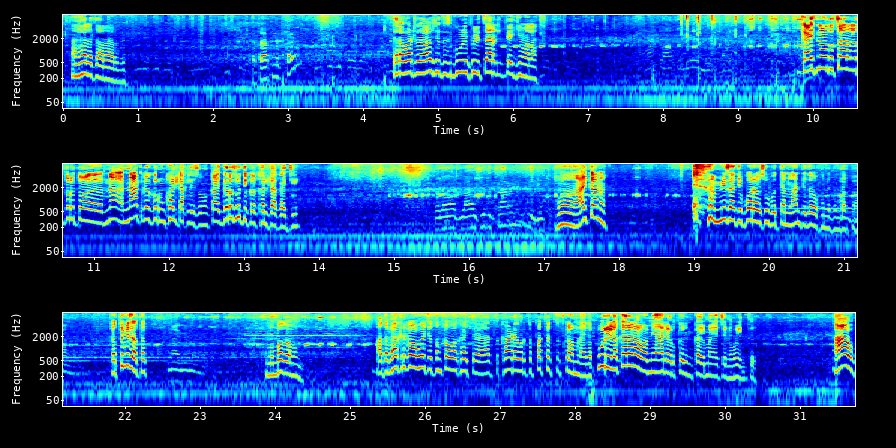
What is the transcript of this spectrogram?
ह्याला चारा अर्ध. टाकलं त्याला वाटलं औषधच गुळी फिळी चारली काय की मला. काहीच नव्हतं चारलं तर तू ना नाटकं करून खाली टाकलीस. मग काय गरज होती का खाली टाकायची? हा ऐका ना. मी जाते पोरासोबत त्यांना आणते दवाखान्यातून दाखवा. का तुम्ही जातात? मग बघा मग. आता भाकरी कवा व्हायच्या तर कवा खायच्या? आज खाड्यावरचं पचाच काम नाही. पुरीला करायला हवा मी आल्यावर करीन काही मायाच्याने होईन तर. आव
